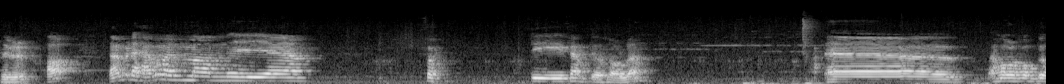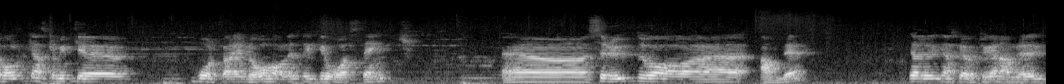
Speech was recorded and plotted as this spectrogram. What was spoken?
Du. Ja. Nej, men det här var en man i eh, 40-50-årsåldern. Eh, har, har behållit ganska mycket hårfärg ändå. Har lite gråa stänk. Eh, ser ut att vara eh, Amber. är ganska övertygande Amber.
